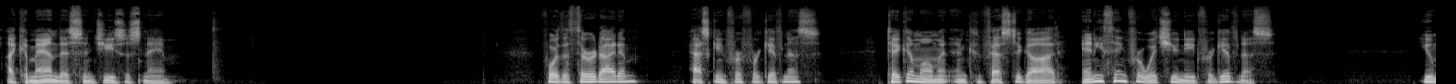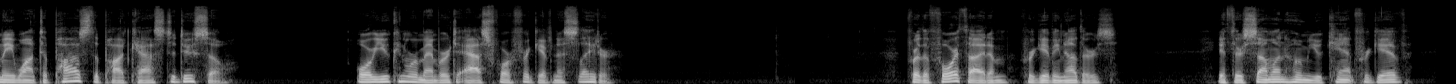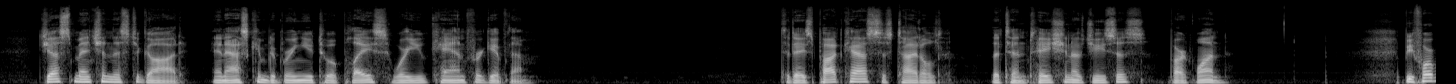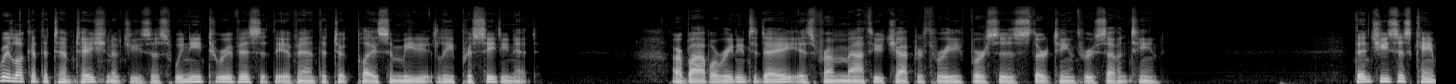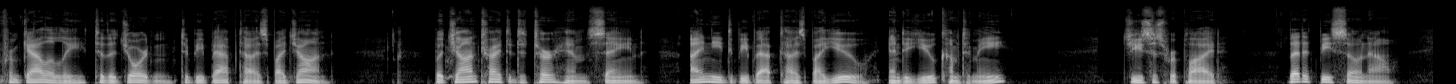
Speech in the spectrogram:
I command this in Jesus' name. For the third item, asking for forgiveness, Take a moment and confess to God anything for which you need forgiveness. You may want to pause the podcast to do so, or you can remember to ask for forgiveness later. For the fourth item, forgiving others, if there's someone whom you can't forgive, just mention this to God and ask Him to bring you to a place where you can forgive them. Today's podcast is titled the Temptation of Jesus, Part 1. Before we look at the temptation of Jesus, we need to revisit the event that took place immediately preceding it. Our Bible reading today is from Matthew chapter 3, verses 13 through 17. Then Jesus came from Galilee to the Jordan to be baptized by John. But John tried to deter him, saying, I need to be baptized by you, and do you come to me? Jesus replied, Let it be so now.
